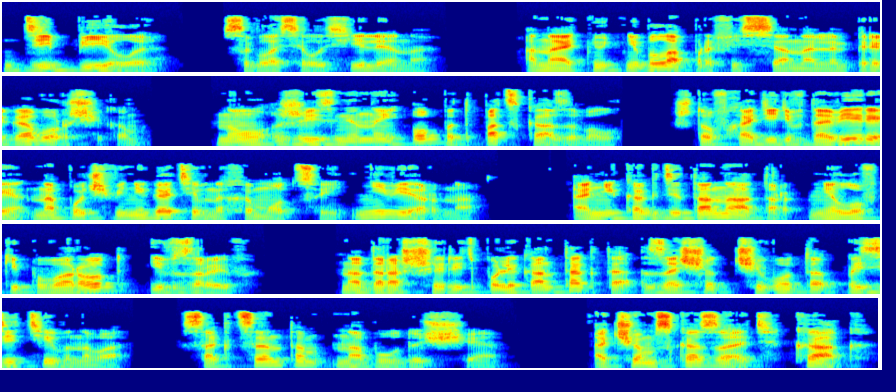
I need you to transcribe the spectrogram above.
«Дебилы», — согласилась Елена. Она отнюдь не была профессиональным переговорщиком, но жизненный опыт подсказывал, что входить в доверие на почве негативных эмоций неверно. Они как детонатор, неловкий поворот и взрыв. Надо расширить поле контакта за счет чего-то позитивного, с акцентом на будущее. О чем сказать, как,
